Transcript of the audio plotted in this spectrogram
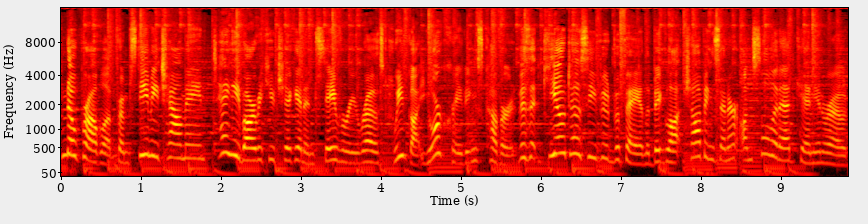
No problem. From steamy chow mein, tangy barbecue chicken, and savory roast, we've got your cravings covered. Visit Kyoto Seafood Buffet in the Big Lot Shopping Center on Soledad Canyon Road.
